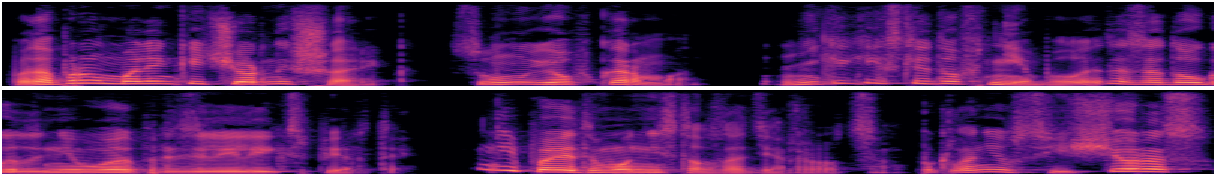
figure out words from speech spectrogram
Подобрал маленький черный шарик, сунул его в карман. Никаких следов не было, это задолго до него определили эксперты. И поэтому он не стал задерживаться. Поклонился еще раз,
